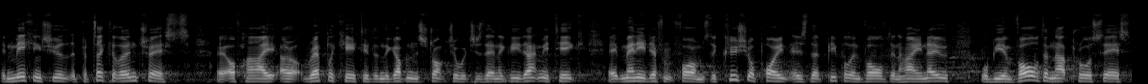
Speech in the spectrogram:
in making sure that the particular interests uh, of high are replicated in the governance structure, which is then agreed. That may take uh, many different forms. The crucial point is that people involved in high now will be involved in that process,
